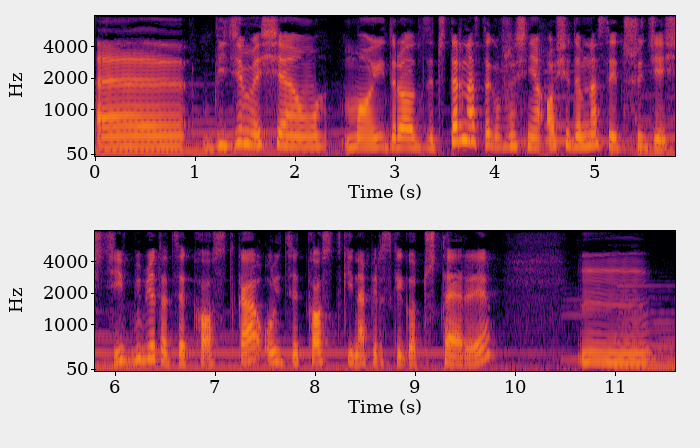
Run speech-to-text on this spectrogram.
Eee, widzimy się, moi drodzy, 14 września o 17.30 w Bibliotece Kostka, ulicy Kostki Napierskiego 4. Mm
